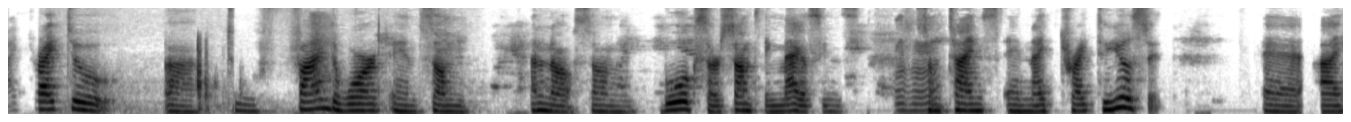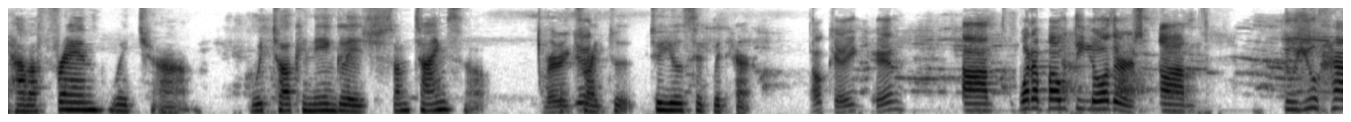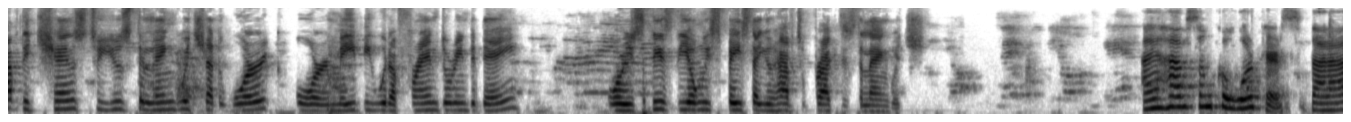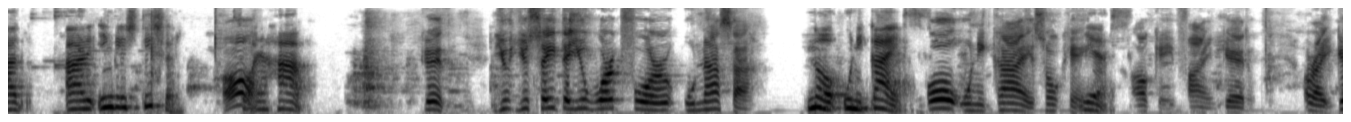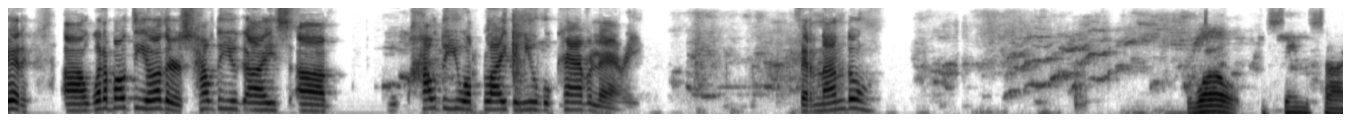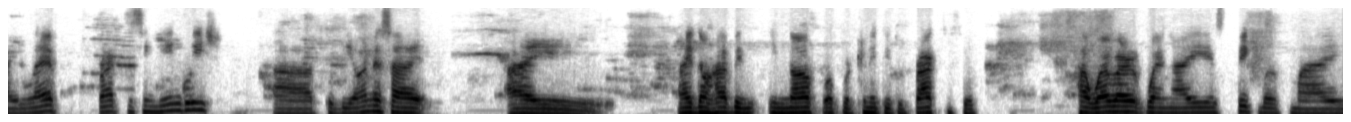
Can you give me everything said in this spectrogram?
I try to uh, to find the word in some, I don't know, some books or something, magazines Mhm. sometimes, and I try to use it. Uh, I have a friend which um, we talk in English sometimes. So Very I try to to use it with her. Okay, good. Um, what about the others? Um, do you have the chance to use the language at work or maybe with a friend during the day? Or is this the only space that you have to practice the language? I have some coworkers that are are English teachers, so Oh, I have good. You, you say that you work for UNASA. no Unicaes. Oh, Unicaes, okay. Yes. Okay, fine, good. All right, good. Uh, what about the others? How do you guys, uh, how do you apply the new vocabulary? Fernando? Well, since I left practicing English, uh, to be honest, I I I don't have en- enough opportunity to practice it. However, when I speak with my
